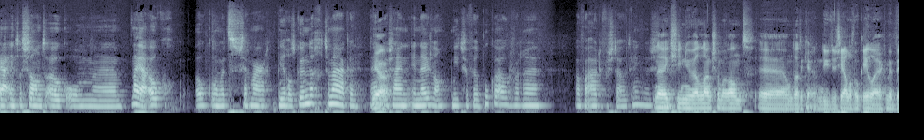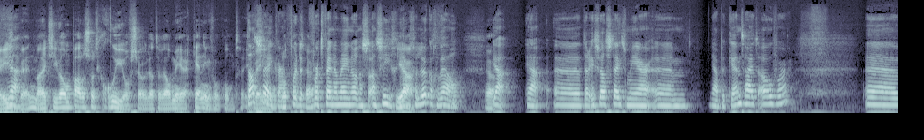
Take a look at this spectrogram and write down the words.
ja, interessant ook om, nou ja, ook, ook om het zeg maar wereldkundig te maken. Ja. Er zijn in Nederland niet zoveel boeken over over ouderverstoting. Dus, nee, ik zie nu wel langzamerhand, eh, omdat ik er nu zelf ook heel erg mee bezig ben, maar ik zie wel een bepaalde soort groei of zo, dat er wel meer erkenning voor komt. Dat zeker, voor, de, voor het fenomeen aan zich. Ja. gelukkig wel. Ja, ja, ja uh, er is wel steeds meer um, ja, bekendheid over. Uh,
